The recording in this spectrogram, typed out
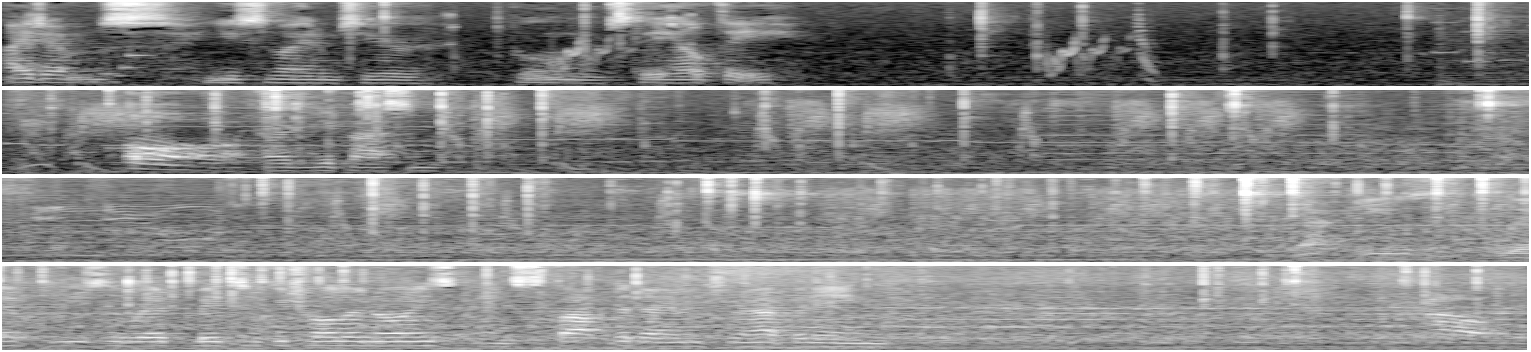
Items. Use some items here. Boom. Stay healthy. Oh, if I can get past him. Yeah, use the whip, use the whip, make some controller noise, and stop the damage from happening. Ow.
